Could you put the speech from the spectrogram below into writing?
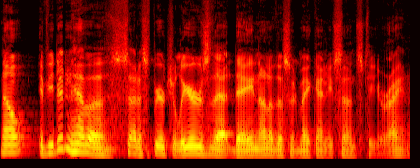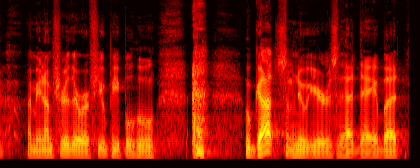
Now, if you didn't have a set of spiritual ears that day, none of this would make any sense to you, right? I mean, I'm sure there were a few people who, who got some new ears that day, but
